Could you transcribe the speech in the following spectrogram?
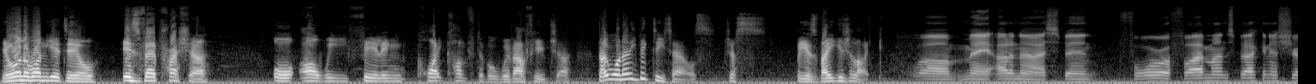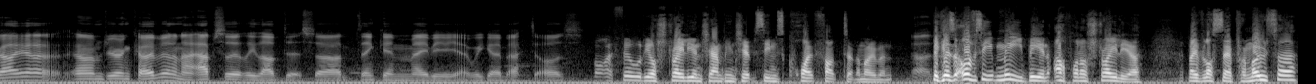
You're on a one year deal. Is there pressure, or are we feeling quite comfortable with our future? Don't want any big details. Just be as vague as you like. Well, mate, I don't know. I spent four or five months back in Australia um, during COVID, and I absolutely loved it. So I'm thinking maybe yeah, we go back to Oz. But I feel the Australian Championship seems quite fucked at the moment. Oh, Because obviously, me being up on Australia, they've lost their promoter.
